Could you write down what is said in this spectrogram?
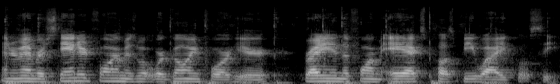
And remember, standard form is what we're going for here, writing in the form ax plus by equals c.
